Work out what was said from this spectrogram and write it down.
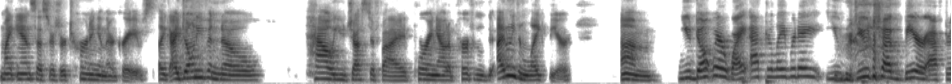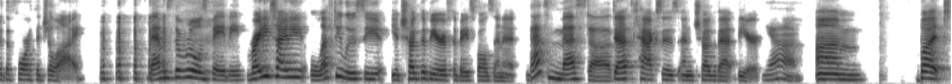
my ancestors are turning in their graves like i don't even know how you justify pouring out a perfectly good, i don't even like beer um You don't wear white after Labor Day. You do chug beer after the Fourth of July. Them's the rules, baby. righty tighty lefty loosey you chug the beer if the baseball's in it That's messed up. death taxes and chug that beer yeah. um but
